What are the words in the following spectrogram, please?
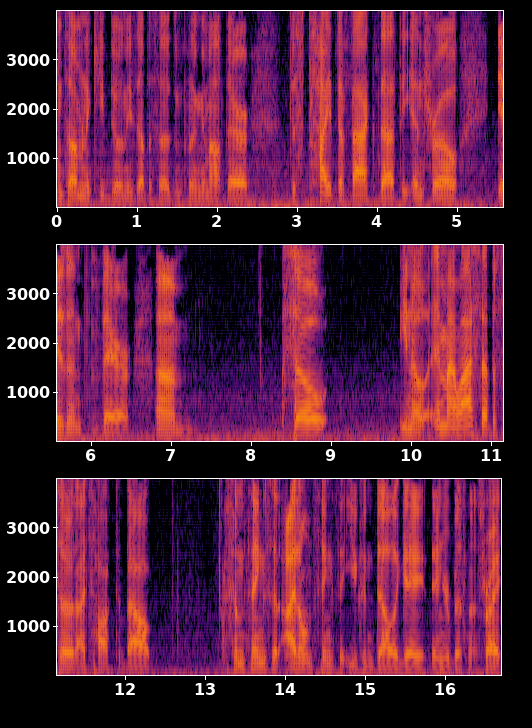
And so I'm going to keep doing these episodes and putting them out there despite the fact that the intro isn't there. Um, so, you know, in my last episode, I talked about some things that I don't think that you can delegate in your business, right?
